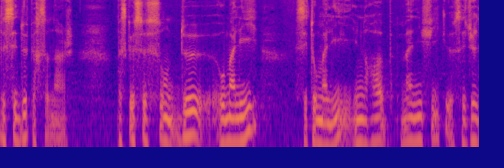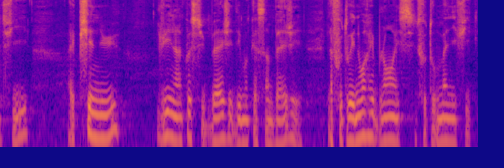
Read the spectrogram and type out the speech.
de ces deux personnages. Parce que ce sont deux au Mali. C'est au Mali, une robe magnifique de cette jeune fille, avec pieds nus lui, il a un costume beige et des mocassins beige. Et la photo est noir et blanc et c'est une photo magnifique.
